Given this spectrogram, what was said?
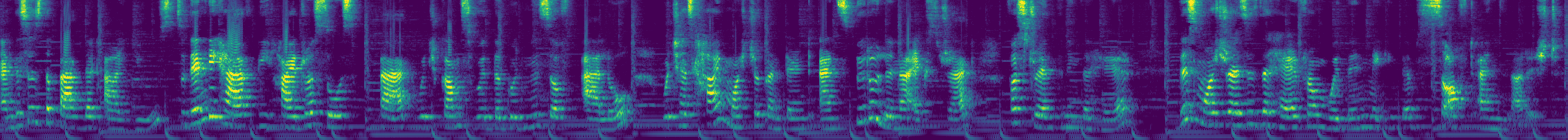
and this is the pack that I use. So then we have the Hydra Source pack which comes with the goodness of aloe which has high moisture content and spirulina extract for strengthening the hair. This moisturizes the hair from within making them soft and nourished.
